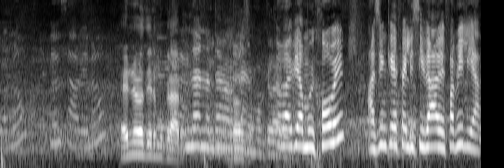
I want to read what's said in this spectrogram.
¿no? ¿Quién sabe, no? Él no lo tiene muy claro. No, no tengo claro. Todavía muy joven, así que felicidades familia.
